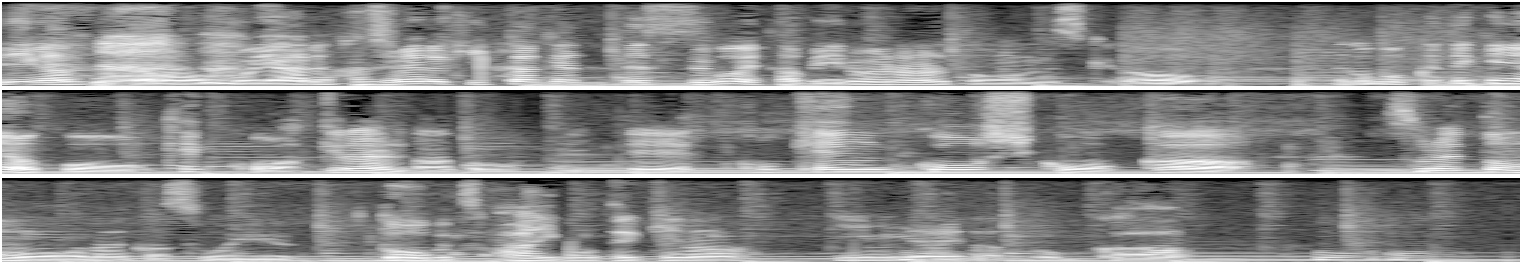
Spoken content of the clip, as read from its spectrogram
ビーガンとかのこうやる始めるきっかけってすごい多分いろいろあると思うんですけどなんか僕的にはこう結構分けられるなと思っていてこう健康志向かそれともなんかそういう動物愛護的な意味合いだとか、うんうん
